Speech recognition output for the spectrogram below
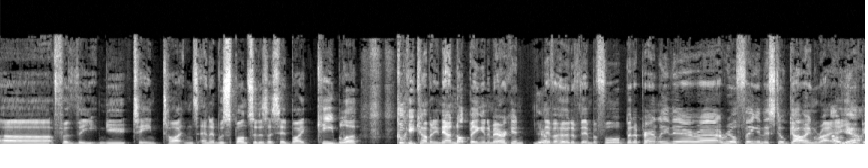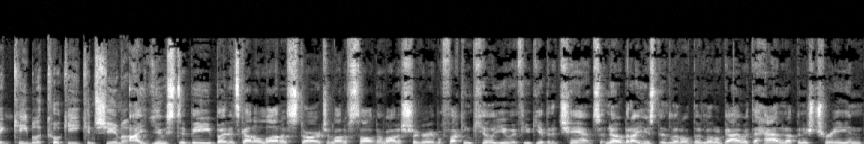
uh, for the new Teen Titans, and it was sponsored, as I said, by Keebler Cookie Company. Now, not being an American, Yeah. never heard of them before, but apparently they're uh, a real thing and they're still going. Ray, Oh, are you yeah. a big Keebler cookie consumer? I used to be, but it's got a lot of starch, a lot of salt, and a lot of sugar. It will fucking kill you if you give it a chance. No, but I used the little the little guy with the hat and up in his tree, and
